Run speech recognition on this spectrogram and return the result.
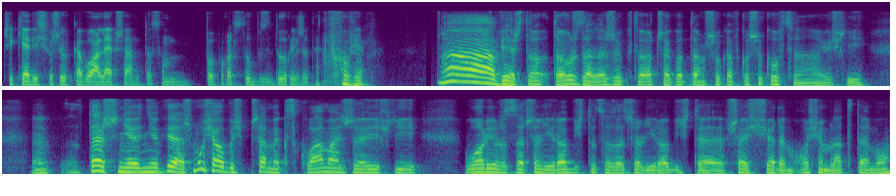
czy kiedyś koszykówka była lepsza, to są po prostu bzdury, że tak powiem. A, wiesz, to, to już zależy kto czego tam szuka w koszykówce. No, jeśli też nie, nie wiesz, musiałbyś Przemek skłamać, że jeśli Warriors zaczęli robić to, co zaczęli robić te 6, 7, 8 lat temu,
